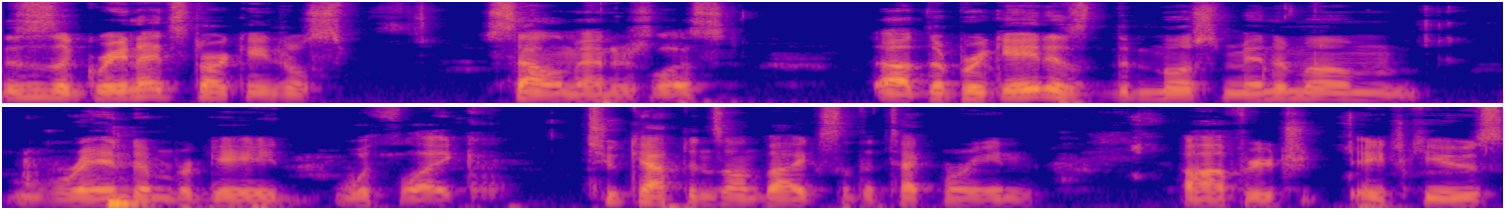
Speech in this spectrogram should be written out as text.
This is a Grey Knights, Dark Angels, Salamanders list. Uh, the brigade is the most minimum random brigade with like two captains on bikes of the Tech Marine uh, for your tr- HQs,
